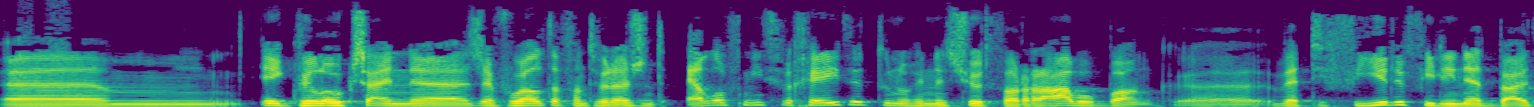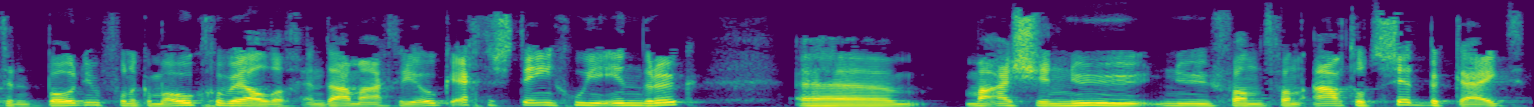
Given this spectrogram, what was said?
Um, ik wil ook zijn, uh, zijn Vuelta van 2011 niet vergeten. Toen nog in het shirt van Rabobank uh, werd hij vierde. Viel hij net buiten het podium. Vond ik hem ook geweldig. En daar maakte hij ook echt een steengoede indruk. Um, maar als je nu, nu van, van A tot Z bekijkt,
